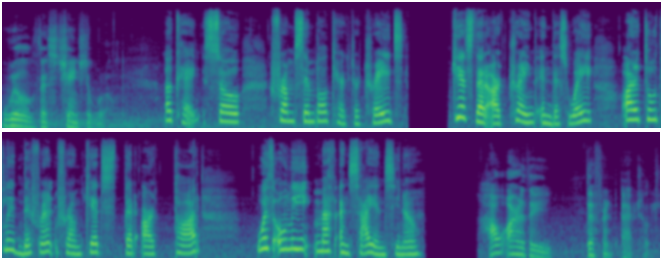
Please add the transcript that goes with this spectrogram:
will this change the world? Okay, so from simple character traits, kids that are trained in this way are totally different from kids that are taught with only math and science, you know. How are they different actually?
